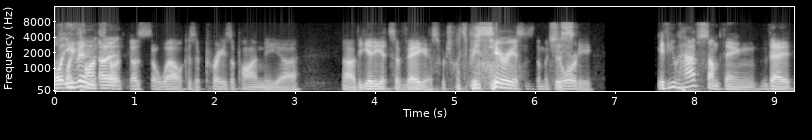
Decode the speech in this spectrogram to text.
Well, Why even uh, does so well because it preys upon the uh, uh, the idiots of Vegas, which let's be serious is the Just- majority. If you have something that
